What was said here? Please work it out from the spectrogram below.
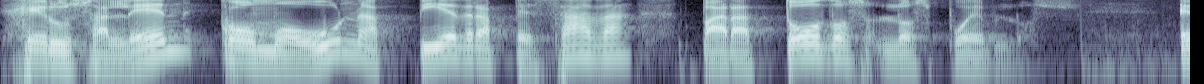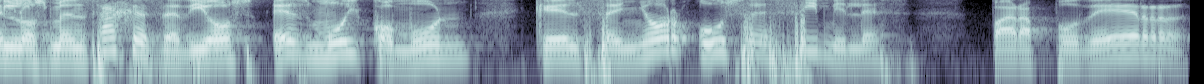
Jerusalén como una piedra pesada para todos los pueblos. En los mensajes de Dios es muy común que el Señor use símiles para poder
